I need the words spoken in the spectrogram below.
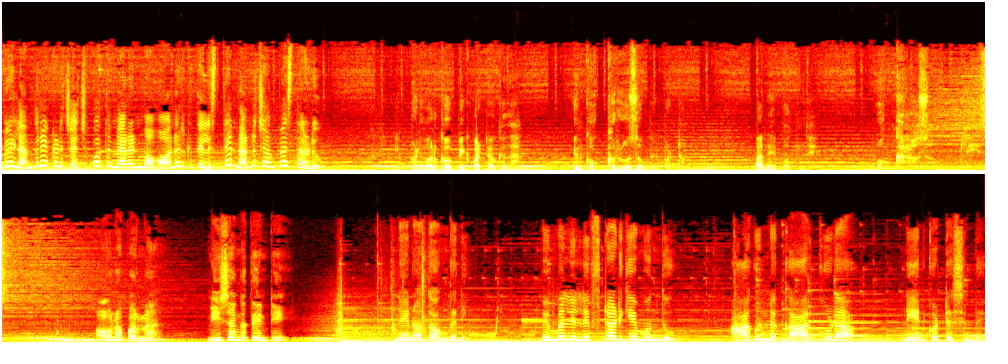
వీళ్ళందరూ ఇక్కడ చచ్చిపోతున్నారని మా ఓనర్కి తెలిస్తే నన్ను చంపేస్తాడు. ఇప్పటి వరకు పట్టావు కదా. ఇంకొక్క రోజు ఓపిక పట్టు పని అయిపోతుంది ఒక్క రోజు ప్లీజ్ అవునా పర్ణ? నీ సంగతి ఏంటి నేను దొంగని. మిమ్మల్ని లిఫ్ట్ అడిగే ముందు ఆగున్న కార్ కూడా నేను కొట్టేసింది.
